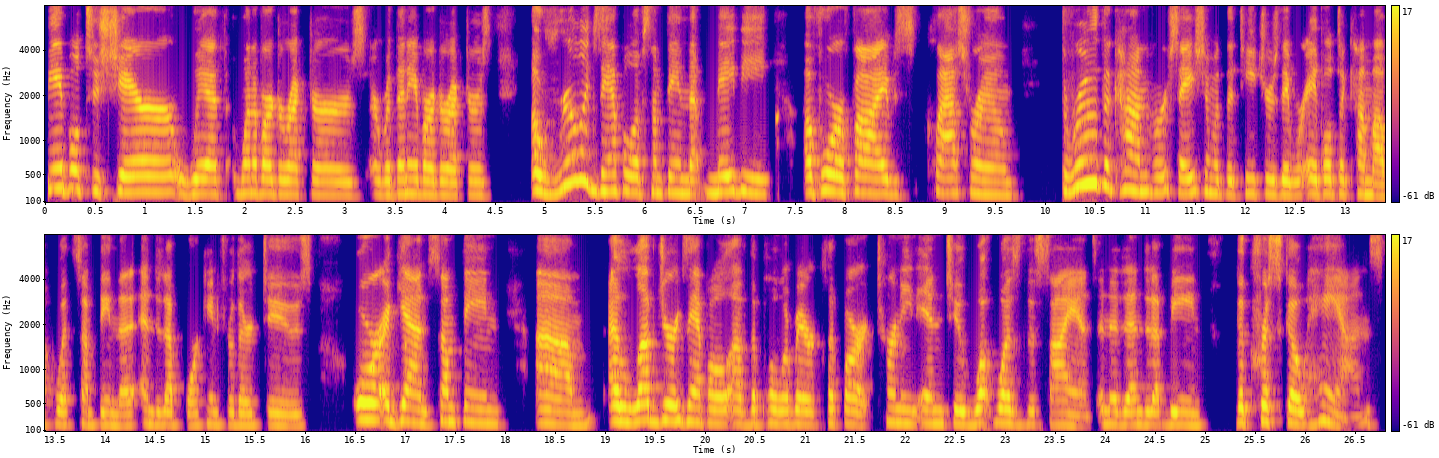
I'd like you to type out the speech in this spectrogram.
be able to share with one of our directors or with any of our directors a real example of something that maybe a four or fives classroom through the conversation with the teachers they were able to come up with something that ended up working for their twos or again something um, I loved your example of the polar bear clip art turning into what was the science, and it ended up being the Crisco hands.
